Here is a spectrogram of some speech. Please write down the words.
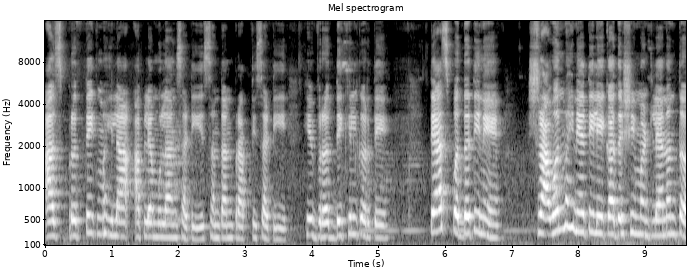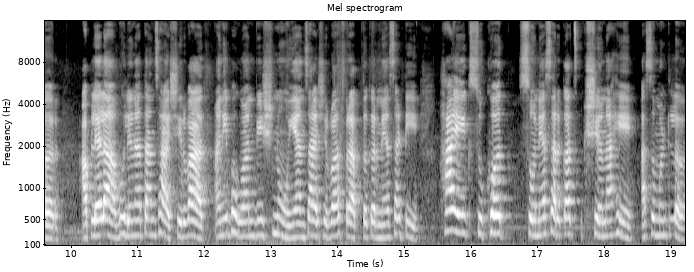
आज प्रत्येक महिला आपल्या मुलांसाठी संतान प्राप्तीसाठी हे व्रत देखील करते. त्याच पद्धतीने श्रावण महिन्यातील एकादशी म्हटल्यानंतर आपल्याला भोलेनाथांचा आशीर्वाद आणि भगवान विष्णू यांचा आशीर्वाद प्राप्त करण्यासाठी हा एक सुखद सोन्यासारखाच क्षण आहे असं म्हटलं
